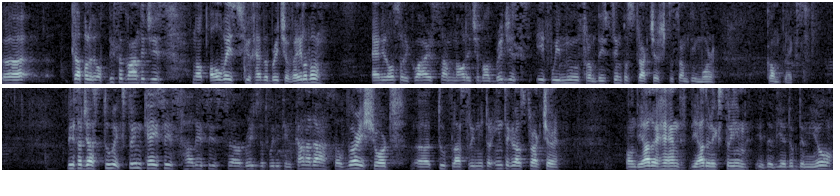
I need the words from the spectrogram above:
A uh, couple of disadvantages, not always you have a bridge available, and it also requires some knowledge about bridges if we move from these simple structures to something more complex. These are just two extreme cases. Uh, this is a bridge that we did in Canada, so very short, uh, two plus three meter integral structure. On the other hand, the other extreme is the Viaduc de Millau,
